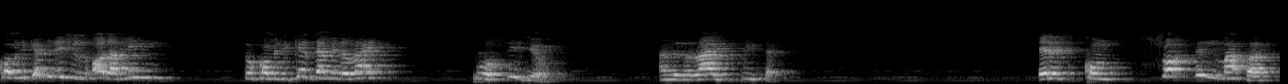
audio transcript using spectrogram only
Communicating issues in order means to communicate them in the right procedure and the right precept. It is constructing matters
